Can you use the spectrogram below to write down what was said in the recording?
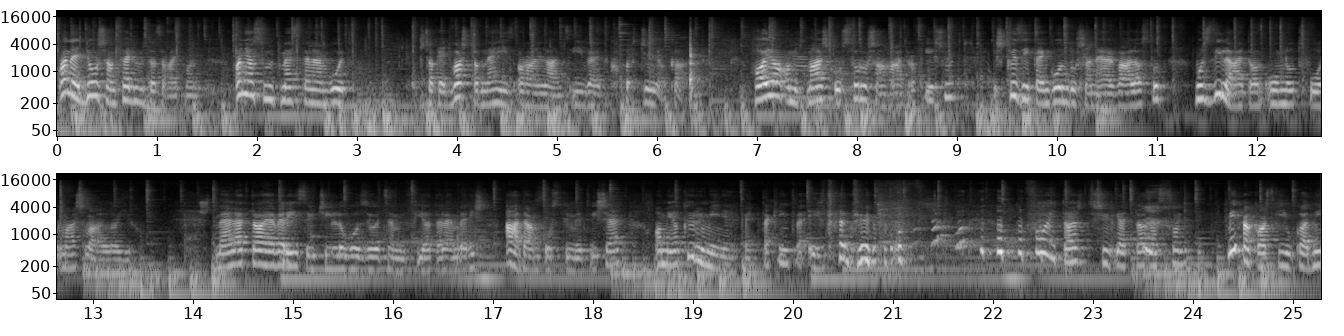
Anett gyorsan felült az ágyban. Anya szült mesztelen volt, csak egy vastag, nehéz aranylánc ívelt karcsonyakát. Haja, amit máskor szorosan hátrafésült, és középen gondosan elválasztott, most ziláltan omlott formás vállaira. Mellette a heverésző csillogó zöld szemű fiatalember is Ádám kosztümöt viselt, ami a körülményeket tekintve érthető volt. Folytasd, sürgette az asszony. Mit akarsz kiukadni?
